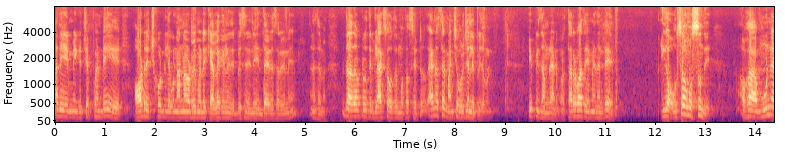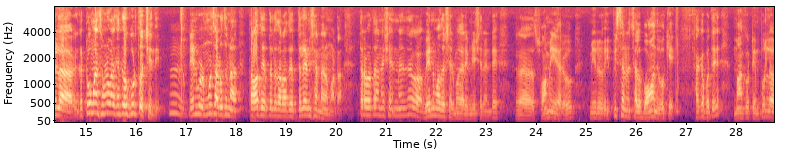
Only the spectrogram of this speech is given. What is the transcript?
అది మీకు చెప్పండి ఆర్డర్ ఇచ్చుకోండి లేకుంటే నన్ను ఆర్డర్ ఇవ్వమంటే కేరళకి వెళ్ళి చెప్పేసి నేను ఎంత అయినా సరే అనేసాను. దాదాపు టూ త్రీ ల్యాక్స్ అవుతుంది మొత్తం సెట్. అయినా సరే మంచి ఒరిజినల్ ఇప్పిద్దామండి ఇప్పిద్దాంలే అనుకున్నాను. తర్వాత ఏమైందంటే ఇక ఉత్సవం వస్తుంది. ఒక మూడు నెలల ఇంకా టూ మంత్స్ ఉన్న వాళ్ళకి ఎంతో గుర్తు వచ్చింది నేను కూడా మూడు అడుగుతున్నా తర్వాత చెప్తలే తర్వాత చెప్తలే అనేసి అన్నాను అనమాట తర్వాత అనేసి వేణుమాధవ్ శర్మ గారు ఏం చేశారంటే "ఆ, స్వామి గారు మీరు ఇప్పిస్తాను చాలా బాగుంది ఓకే. కాకపోతే మాకు టెంపుల్లో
